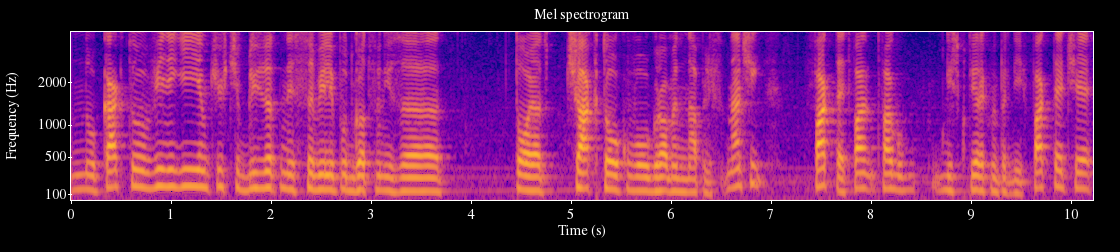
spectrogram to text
но както винаги имам чуш, че Blizzard не са били подготвени за този чак толкова огромен наплив. Значи, факт е, това, това го дискутирахме преди, факт е, че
